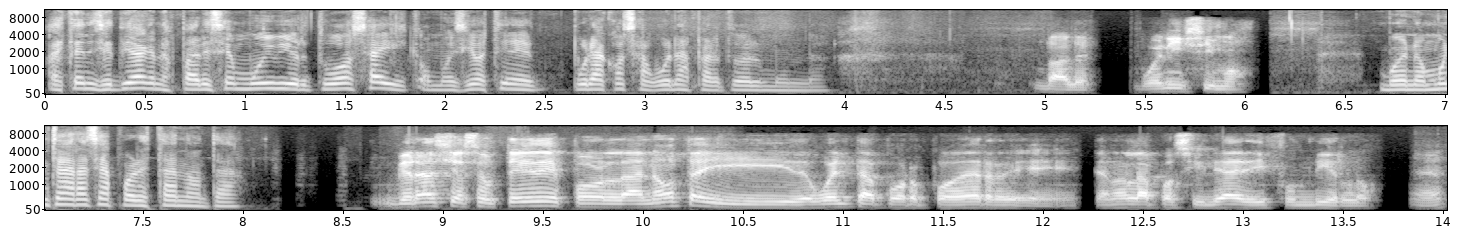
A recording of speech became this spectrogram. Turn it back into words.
esta iniciativa que nos parece muy virtuosa y, como decimos, tiene puras cosas buenas para todo el mundo. Dale, buenísimo. Bueno, muchas gracias por esta nota. Gracias a ustedes por la nota y de vuelta por poder eh, tener la posibilidad de difundirlo. ¿eh?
